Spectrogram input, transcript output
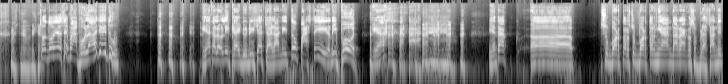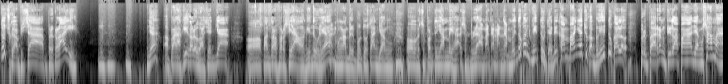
Betul ya. Contohnya sepak bola aja itu. Ya kalau Liga Indonesia jalan itu pasti ribut ya. ya tak eh, supporter-supporternya antara kesebelasan itu juga bisa berkelahi. Ya, apalagi kalau wasitnya oh, kontroversial gitu ya, mengambil putusan yang oh, sepertinya pihak sebelah macam-macam itu kan gitu. Jadi kampanye juga begitu kalau berbareng di lapangan yang sama,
